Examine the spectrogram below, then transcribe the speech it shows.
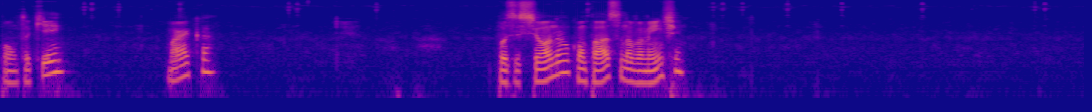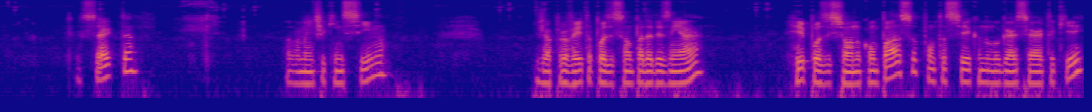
Ponto aqui, marca, Posiciona o compasso novamente. Intersecta. Novamente aqui em cima. Já aproveita a posição para desenhar. Reposiciona o compasso, ponta seca no lugar certo aqui.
